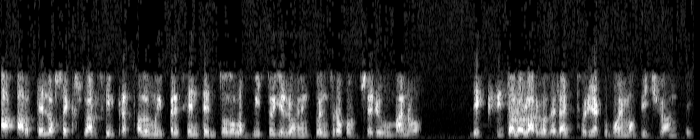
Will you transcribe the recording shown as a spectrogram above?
Aparte, lo sexual siempre ha estado muy presente en todos los mitos y en los encuentros con seres humanos descritos a lo largo de la historia, como hemos dicho antes.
